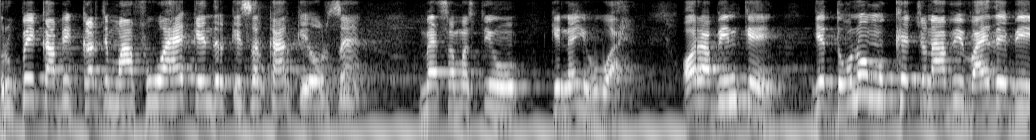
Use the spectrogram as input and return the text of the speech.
रुपए का भी कर्ज माफ़ हुआ है केंद्र की सरकार की ओर से। मैं समझती हूँ कि नहीं हुआ है। और अब इनके ये दोनों मुख्य चुनावी वायदे भी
